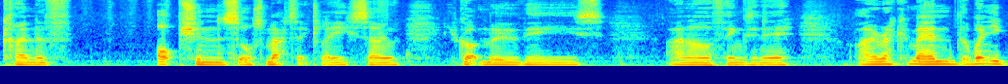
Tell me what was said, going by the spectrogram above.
kind of options automatically. So you've got movies and other things in here. I recommend that when you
